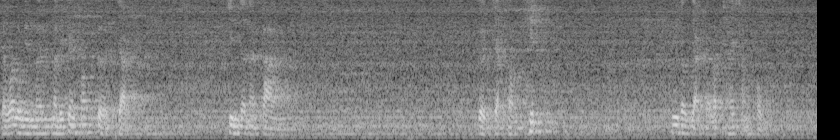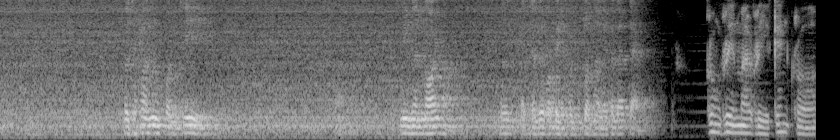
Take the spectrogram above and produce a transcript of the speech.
แต่ว่าโรงเรียนมามาริแกนเขาเกิดจากจินตนาการ เกิดจากความคิด ที่เราอยากจะรับใช้สังคม โดยเฉพาะรุ่นคนที่มีเงินน้อยหน่อยหรือาจจะเรียกว่าเป็นคนจนอะไรก็แล้วแต่ โรงเรียนมารีแก้งคราะห์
